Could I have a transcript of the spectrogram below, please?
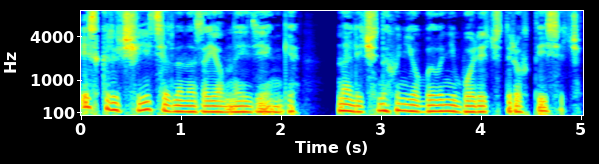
исключительно на заемные деньги. Наличных у нее было не более 4 тысяч.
